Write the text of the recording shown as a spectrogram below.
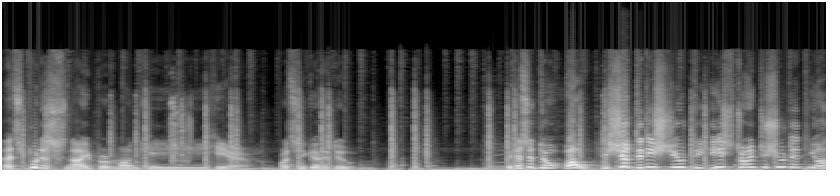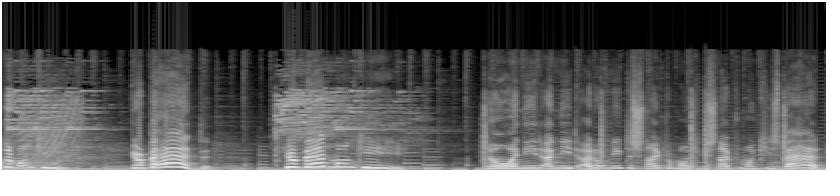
Let's put a Sniper Monkey here. What's he gonna do? He doesn't do... Whoa! He shot... Did he shoot? He's trying to shoot at the other monkey. You're bad. You're bad, monkey. No, I need... I need... I don't need the Sniper Monkey. The Sniper Monkey is bad.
